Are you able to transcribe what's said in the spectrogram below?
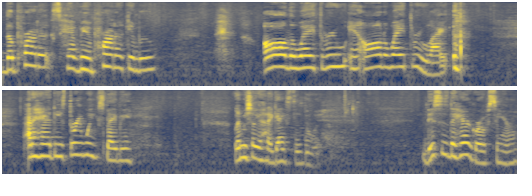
The products have been producting, boo. All the way through and all the way through. Like, I done had these three weeks, baby. Let me show you how the gangsters do it. This is the hair growth serum.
